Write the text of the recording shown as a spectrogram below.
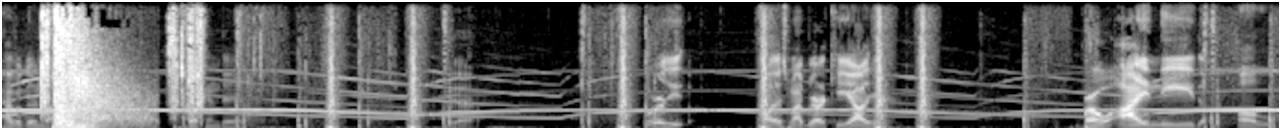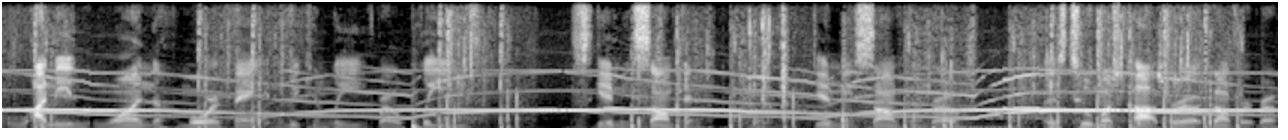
Have a good night. Fucking dead. Yeah. Where are these? Oh, this might be our key out here. Bro, I need a, I need one more thing and we can leave, bro. Please, just give me something. Give me something, bro. It's too much cops for uh, comfort, bro.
